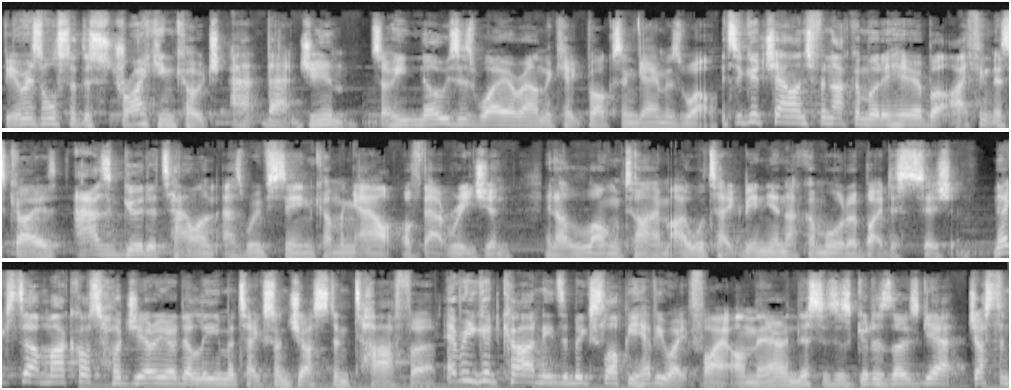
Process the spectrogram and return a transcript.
Vera is also the striking coach at that gym. So he knows his way around the kickboxing game as well. It's a good challenge for Nakamura here, but I think this guy is as good a talent as we've seen coming out of that region in a long time. I will take Rinya Nakamura by decision. Next up, Marcos Rogerio de Lima takes on Justin Tafa. Every good card needs a big sloppy heavyweight fight on there, and this is as good as those get. Justin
